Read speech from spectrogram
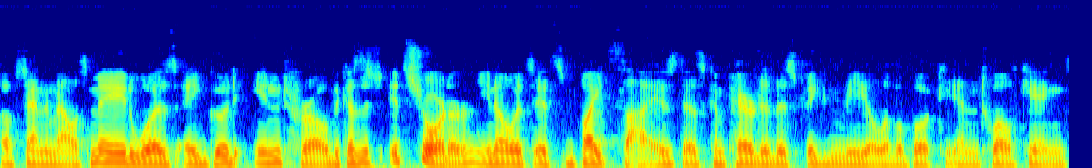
Of Sand and Malice Made was a good intro because it's, it's shorter, you know, it's, it's bite sized as compared to this big meal of a book in 12 Kings.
